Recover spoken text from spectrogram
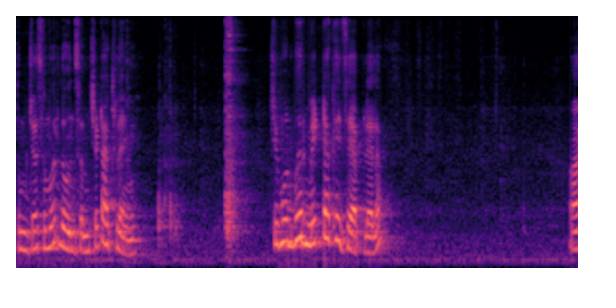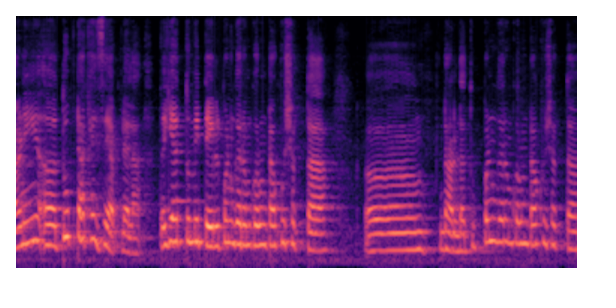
तुमच्यासमोर दोन चमचे टाकला आहे मी. चिमूटभर मीठ टाकायचं आहे आपल्याला. आणि तूप टाकायचं आहे आपल्याला. तर यात तुम्ही तेल पण गरम करून टाकू शकता. डालडा तूप पण गरम करून टाकू शकता.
